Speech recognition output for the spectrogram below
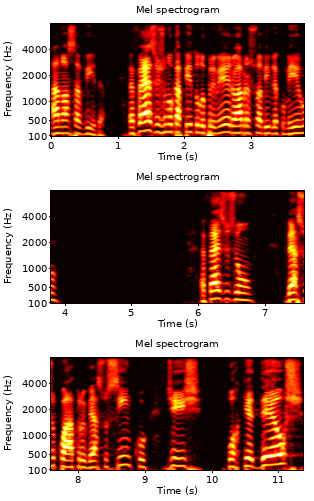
a nossa vida. Efésios, no capítulo 1, abra sua Bíblia comigo. Efésios 1, verso 4 e verso 5 diz: Porque Deus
